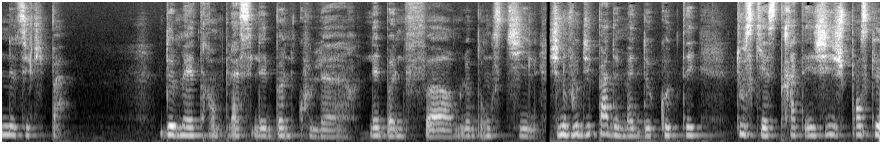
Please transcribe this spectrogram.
il ne suffit pas de mettre en place les bonnes couleurs, les bonnes formes, le bon style. Je ne vous dis pas de mettre de côté tout ce qui est stratégie. Je pense que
